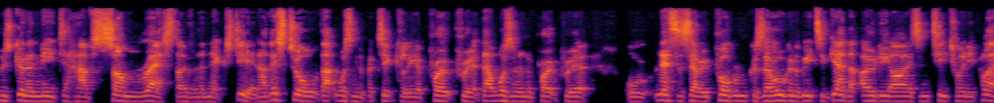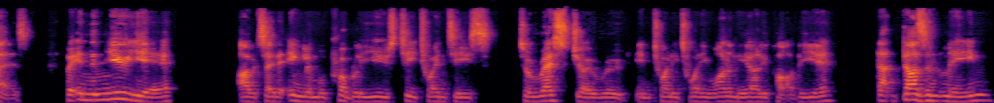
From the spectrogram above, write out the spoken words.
who's going to need to have some rest over the next year. Now, this tour, that wasn't a particularly appropriate. That wasn't an appropriate or necessary problem because they're all going to be together, ODIs and T20 players. But in the new year, I would say that England will probably use T20s to rest Joe Root in 2021 in the early part of the year. That doesn't mean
